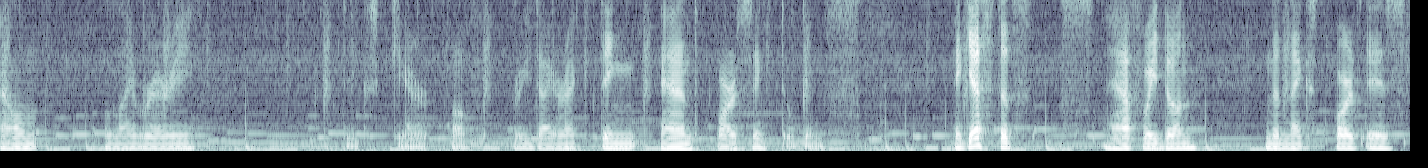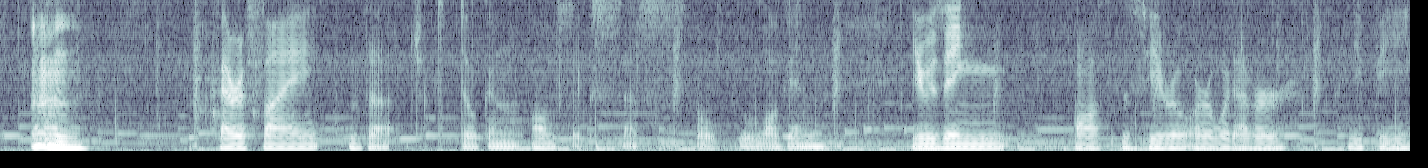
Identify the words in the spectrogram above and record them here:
Elm library takes care of redirecting and parsing tokens. I guess that's halfway done. The next part is verify the token on successful login using auth 0 or whatever IDP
